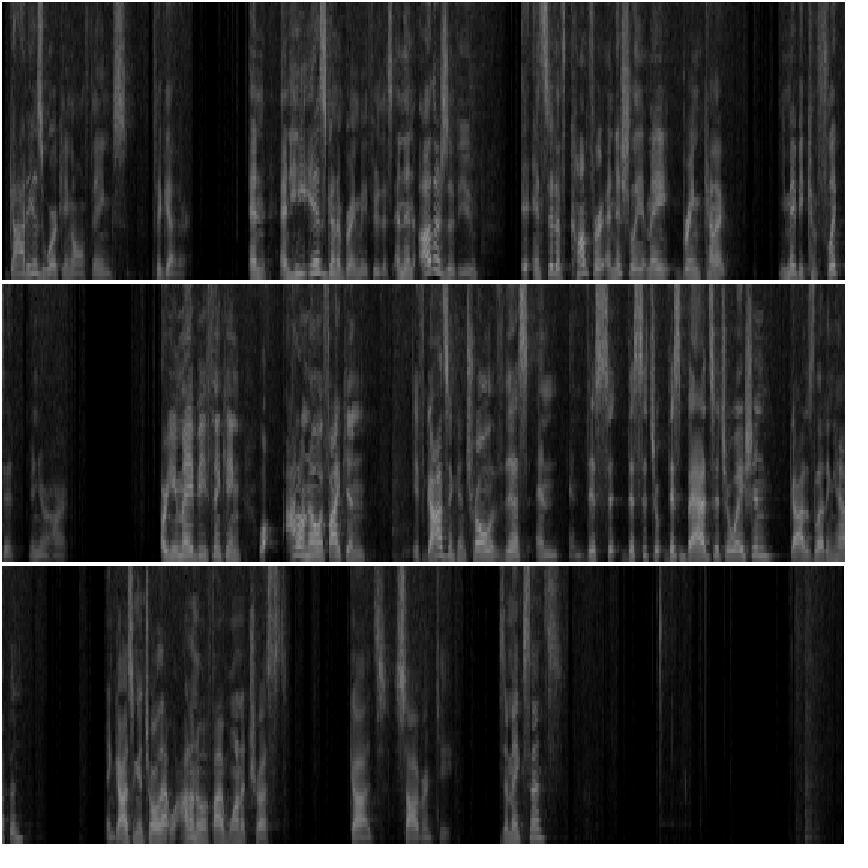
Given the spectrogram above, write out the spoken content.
God is working all things together. And, and He is going to bring me through this. And then others of you, instead of comfort, initially, it may bring kind of, you may be conflicted in your heart. Or you may be thinking, well, I don't know if I can if God's in control of this and, and this, this, situ, this bad situation God is letting happen, and God's in control of that, well, I don't know if I want to trust God's sovereignty. Does that make sense?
